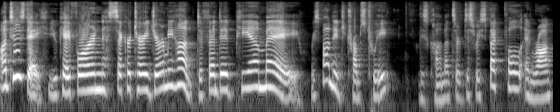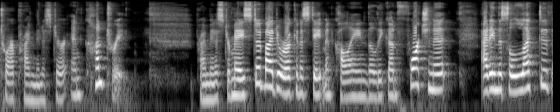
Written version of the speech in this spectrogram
On Tuesday, UK Foreign Secretary Jeremy Hunt defended PM May, responding to Trump's tweet these comments are disrespectful and wrong to our Prime Minister and country. Prime Minister May stood by Darroch in a statement calling the leak unfortunate, adding the selective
